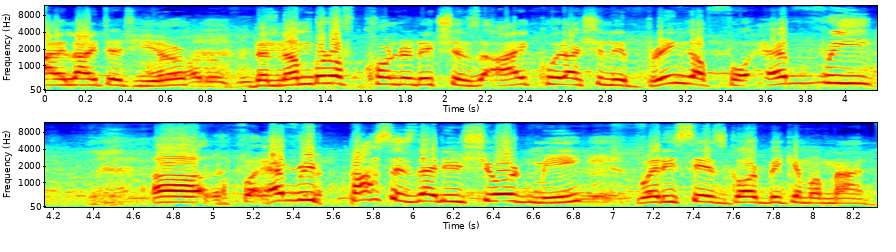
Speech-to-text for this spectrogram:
highlighted here. I The number of contradictions I could actually bring up for every uh, for every passage that he showed me where he says God became a man.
